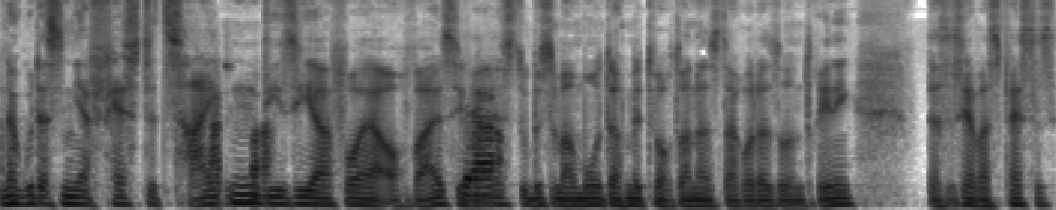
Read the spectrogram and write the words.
Na gut, das sind ja feste Zeiten, die sie ja vorher auch weiß. Sie Ja. weiß, du bist immer Montag, Mittwoch, Donnerstag oder so im Training. Das ist ja was Festes.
